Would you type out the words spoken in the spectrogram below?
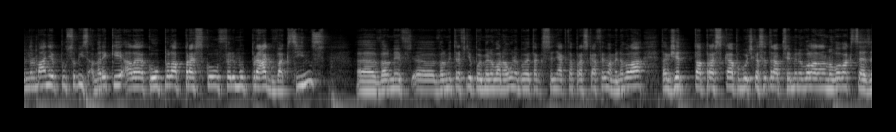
normálně působí z Ameriky, ale koupila pražskou firmu Prague Vaccines, uh, velmi, uh, velmi trefně pojmenovanou, nebo je tak se nějak ta pražská firma jmenovala, takže ta pražská pobočka se teda přejmenovala na Novavax.cz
